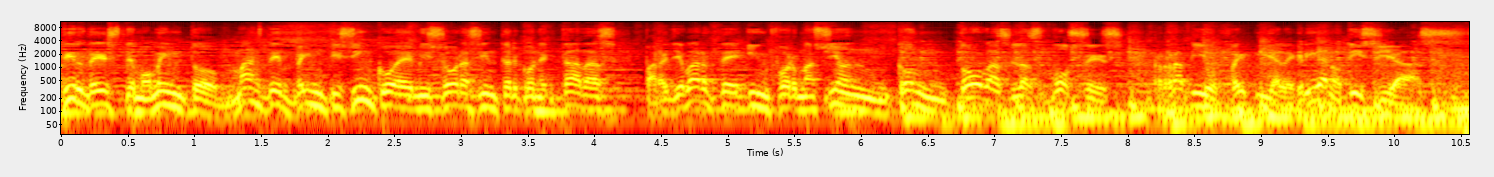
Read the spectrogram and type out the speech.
Partir de este momento, más de 25 emisoras interconectadas para llevarte información con todas las voces. Radio Fe y Alegría Noticias.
